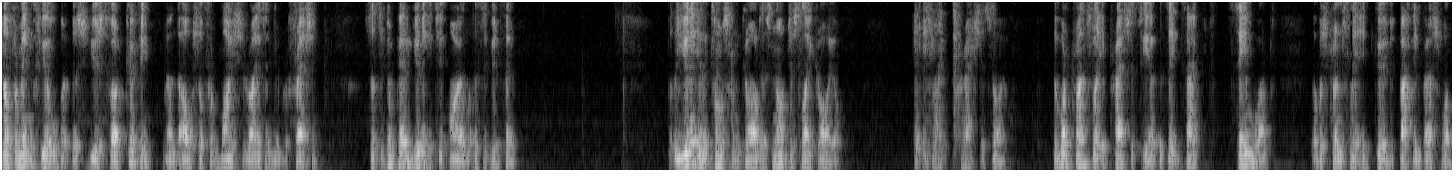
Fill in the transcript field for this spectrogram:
Not for making fuel, it was used for cooking and also for moisturizing and refreshing. So to compare unity to oil is a good thing. But the unity that comes from God is not just like oil, it is like precious oil. The word translated precious here is the exact same word that was translated good back in verse 1.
